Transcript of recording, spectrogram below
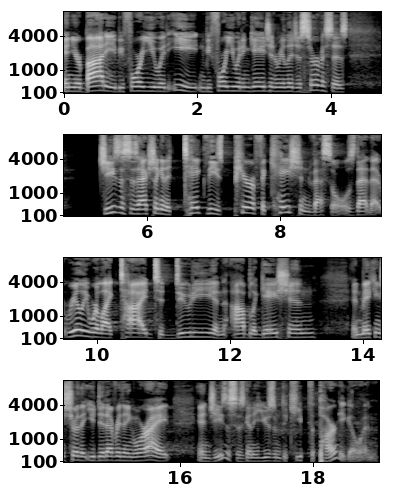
and your body before you would eat and before you would engage in religious services Jesus is actually going to take these purification vessels that, that really were like tied to duty and obligation and making sure that you did everything right, and Jesus is going to use them to keep the party going.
